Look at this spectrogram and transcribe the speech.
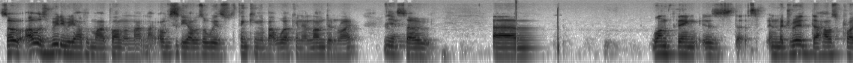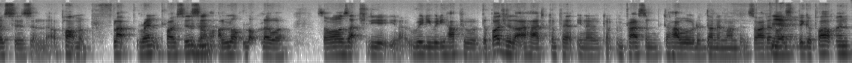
so I was really really happy with my apartment, man. Like obviously I was always thinking about working in London, right? Yeah. So. Um, one thing is that in Madrid, the house prices and the apartment flat rent prices mm-hmm. are a lot, lot lower. So I was actually, you know, really, really happy with the budget that I had compared, you know, in comparison to how I would have done in London. So I had a yeah. nice big apartment,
